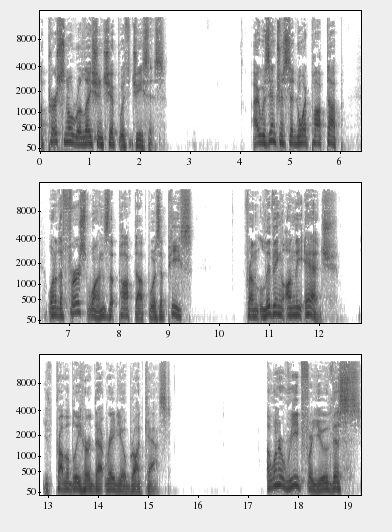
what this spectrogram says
a personal relationship with Jesus. I was interested in what popped up. One of the first ones that popped up was a piece from Living on the Edge. You've probably heard that radio broadcast. I want to read for you this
